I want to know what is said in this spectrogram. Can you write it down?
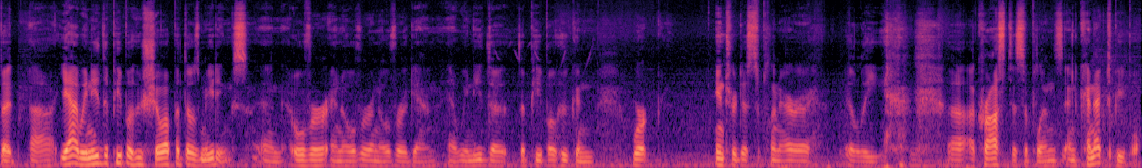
But uh, yeah, we need the people who show up at those meetings and over and over and over again. And we need the, the people who can work interdisciplinarily uh, across disciplines and connect people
